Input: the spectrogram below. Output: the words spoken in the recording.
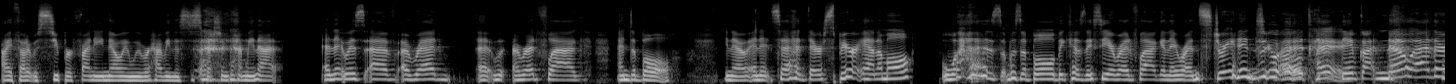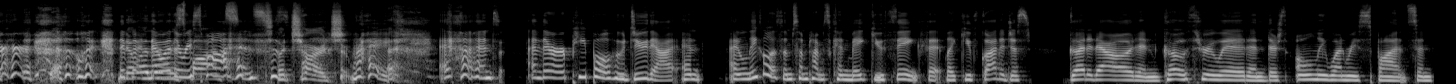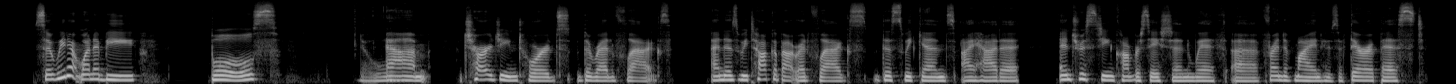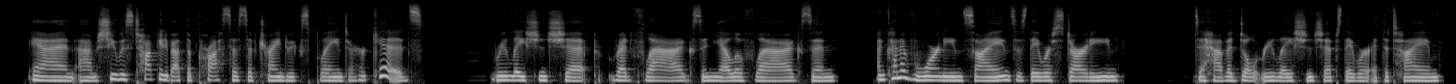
I thought it was super funny knowing we were having this discussion coming up. And it was of a red, a, a red flag and a bull, you know, and it said their spirit animal was was a bull because they see a red flag and they run straight into it. Okay. They've got no other like, they've no got other no other response, response but charge. Right. and and there are people who do that and and legalism sometimes can make you think that like you've got to just gut it out and go through it and there's only one response. And so we don't want to be bulls no. um, charging towards the red flags. And as we talk about red flags this weekend, I had a interesting conversation with a friend of mine who's a therapist. And um, she was talking about the process of trying to explain to her kids relationship red flags and yellow flags and and kind of warning signs as they were starting to have adult relationships. They were at the time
